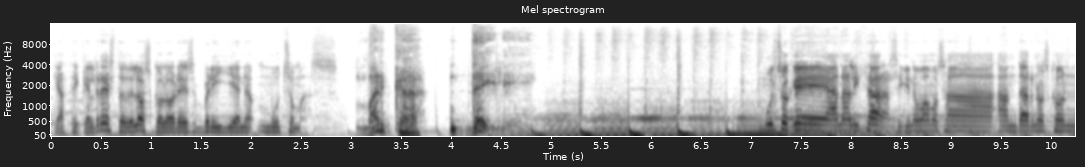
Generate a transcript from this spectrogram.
que hace que el resto de los colores brillen mucho más. Marca Daily. Mucho que analizar, así que no vamos a andarnos con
